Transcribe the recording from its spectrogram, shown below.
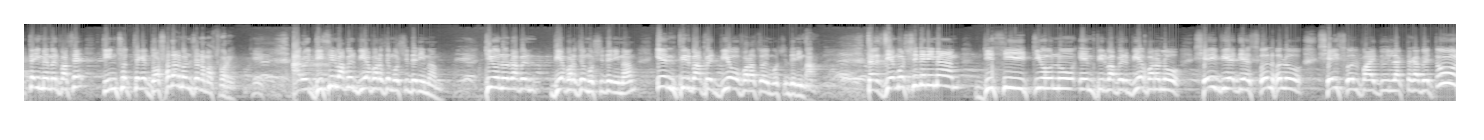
একটা ইমামের পাশে তিনশো থেকে দশ হাজার মানুষও নামাজ পড়ে। আর ওই ডিসির বাপের বিয়ে পড়াছে মসজিদের ইমাম। টিওনোর বাপের বিয়ে পড়াছে মসজিদের ইমাম। এমপির বাপের বিয়েও পড়াছে ওই মসজিদের ইমাম। তাহলে যে মসজিদের ইমাম ডিসি, টিওনো, এমপির বাপের বিয়ে পড়ালো, সেই বিয়ে দিয়ে সোল হলো, সেই সোল পায় দুই লাখ টাকা বেতন,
